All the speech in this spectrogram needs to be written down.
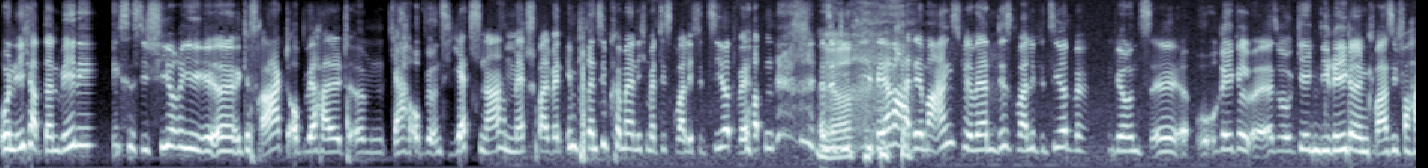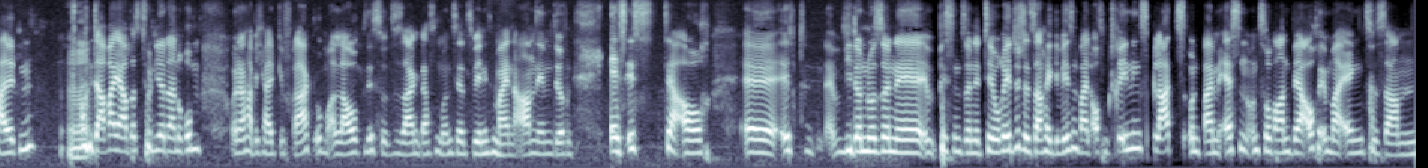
Und ich habe dann wenigstens die Schiri äh, gefragt, ob wir halt, ähm, ja, ob wir uns jetzt nach dem Matchball, wenn im Prinzip können wir ja nicht mehr disqualifiziert werden. Also ja. die, die Vera hatte immer Angst, wir werden disqualifiziert, wenn wir uns äh, Regel, also gegen die Regeln quasi verhalten. Ja. Und da war ja aber das Turnier dann rum und dann habe ich halt gefragt um Erlaubnis sozusagen, dass wir uns jetzt wenigstens mal in den Arm nehmen dürfen. Es ist ja auch äh, wieder nur so eine bisschen so eine theoretische Sache gewesen, weil auf dem Trainingsplatz und beim Essen und so waren wir auch immer eng zusammen.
